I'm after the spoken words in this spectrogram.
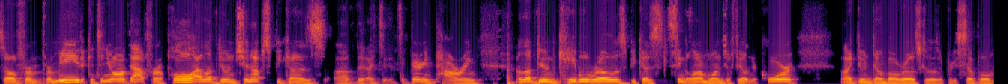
So for, for me to continue on with that for a pull, I love doing chin ups because of the it's, it's very empowering. I love doing cable rows because single arm ones you'll feel it in your core. I like doing dumbbell rows because those are pretty simple.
